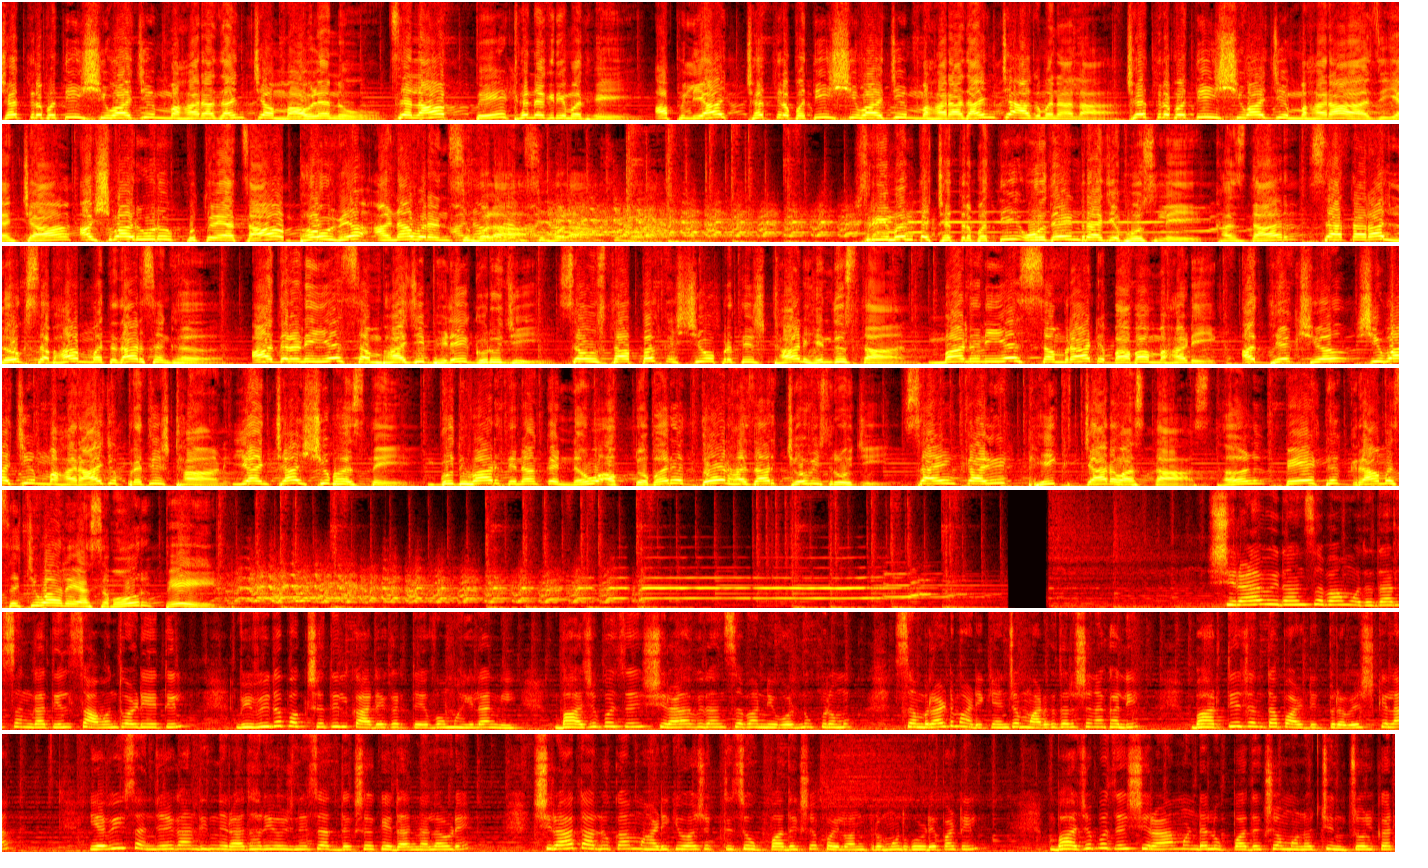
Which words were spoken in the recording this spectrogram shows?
छत्रपती शिवाजी महाराजांच्या मावळ्यानो चला पेठ नगरीमध्ये आपल्या छत्रपती शिवाजी महाराजांच्या आगमनाला छत्रपती शिवाजी महाराज यांच्या अश्वारूढ पुतळ्याचा भव्य अनावरण सोहळा. श्रीमंत छत्रपती उदयनराजे भोसले खासदार सातारा लोकसभा मतदारसंघ आदरणीय संभाजी भिडे गुरुजी संस्थापक शिवप्रतिष्ठान हिंदुस्तान माननीय सम्राट बाबा महाडिक अध्यक्ष शिवाजी महाराज प्रतिष्ठान यांच्या शुभ हस्ते बुधवार दिनांक नऊ ऑक्टोबर दोन हजार चोवीस रोजी सायंकाळी ठीक चार वाजता स्थळ पेठ ग्राम सचिवालयासमोर पेठ. शिराळा विधानसभा मतदारसंघातील सावंतवाडी येथील विविध पक्षातील कार्यकर्ते व महिलांनी भाजपचे शिराळा विधानसभा निवडणूक प्रमुख सम्राट माडिक यांच्या मार्गदर्शनाखाली भारतीय जनता पार्टीत प्रवेश केला. यावेळी संजय गांधी निराधार योजनेचे अध्यक्ष केदार नलावडे शिराळा तालुका महाडिक युवा शक्तीचे उपाध्यक्ष पैलवान प्रमोद घोडे पाटील भाजपचे शिराळा मंडल उपाध्यक्ष मनोज चिंचोलकर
